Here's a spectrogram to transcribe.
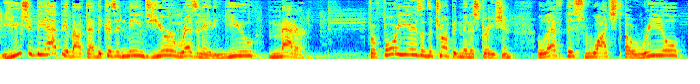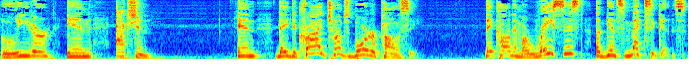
You should be happy about that because it means you're resonating. You matter. For four years of the Trump administration, leftists watched a real leader in action. And they decried Trump's border policy. They called him a racist against Mexicans.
